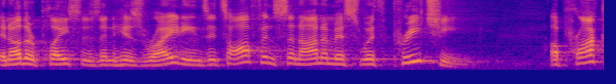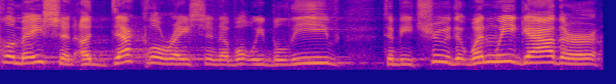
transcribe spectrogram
in other places in his writings, it's often synonymous with preaching, a proclamation, a declaration of what we believe to be true. That when we gather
